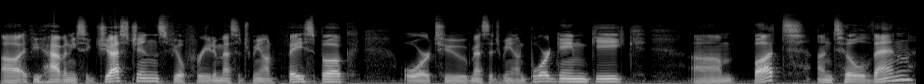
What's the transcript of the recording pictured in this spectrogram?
Uh, if you have any suggestions, feel free to message me on Facebook or to message me on Board Game Geek. Um, but until then,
